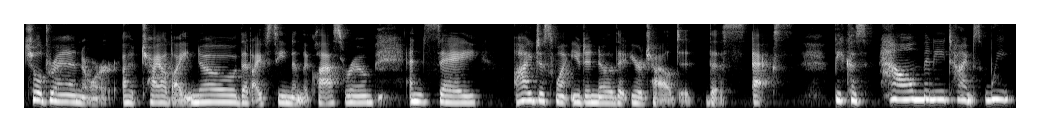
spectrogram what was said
children or a child I know that I've seen in the classroom and say, I just want you to know that your child did this X. Because how many times we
